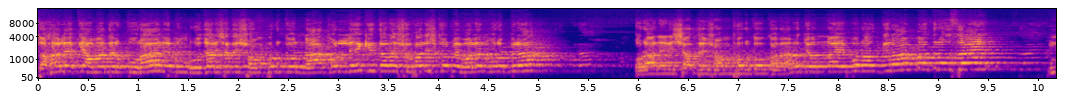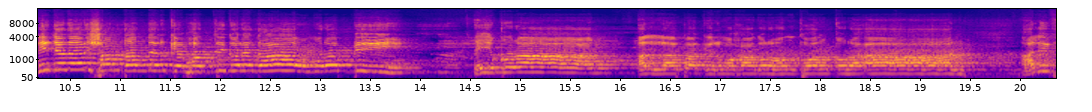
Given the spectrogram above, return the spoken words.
তাহলে কি আমাদের কোরআন এবং রোজার সাথে সম্পর্ক না করলেই কি তারা সুপারিশ করবে বলেন মুরব্বীরা? কোরআনের সাথে সম্পর্ক করার জন্য এই বড় গ্রাম মাদ্রাসায় নিজেদের সন্তানদেরকে ভর্তি করে দাও মুরব্বী। এই কোরআন আল্লাহ পাকের মহাগ্রন্থ কোরআন। আলিফ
